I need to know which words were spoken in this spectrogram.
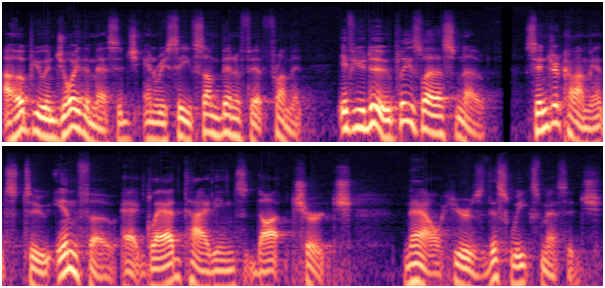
I hope you enjoy the message and receive some benefit from it. If you do, please let us know. Send your comments to info at gladtidings.church. Now, here's this week's message.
